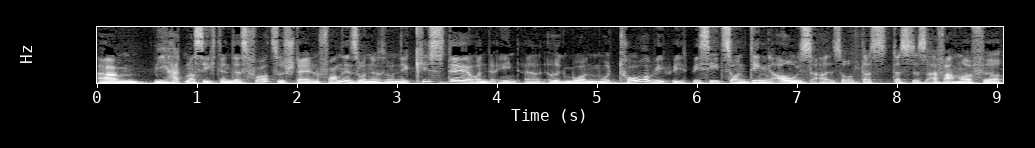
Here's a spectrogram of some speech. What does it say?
Ähm, wie hat man sich denn das vorzustellen? Vorne so eine, so eine Kiste und in, äh, irgendwo ein Motor. Wie, wie, wie, sieht so ein Ding aus? Also, dass, dass das einfach mal für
